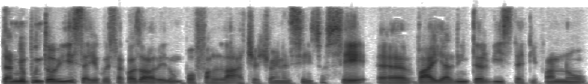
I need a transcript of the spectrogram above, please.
dal mio punto di vista io questa cosa la vedo un po' fallace, cioè nel senso se eh, vai all'intervista e ti fanno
